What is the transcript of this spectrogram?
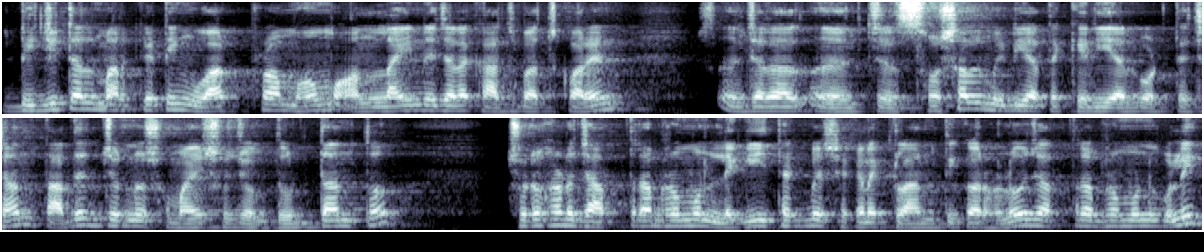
Digital marketing work from home অনলাইনে যারা কাজবাজ করেন, যারা সোশ্যাল মিডিয়াতে কেরিয়ার করতে চান, তাদের জন্য সময় সুযোগ দুর্দান্ত। ছোটোখাটো যাত্রা ভ্রমণ লেগেই থাকবে, সেখানে ক্লান্তিকর হলেও যাত্রা ভ্রমণগুলি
